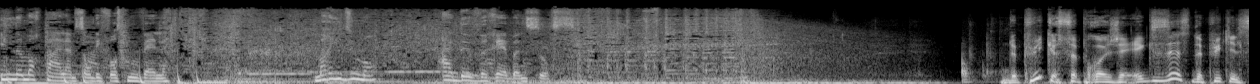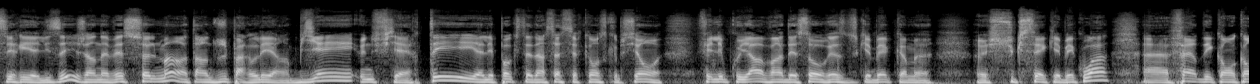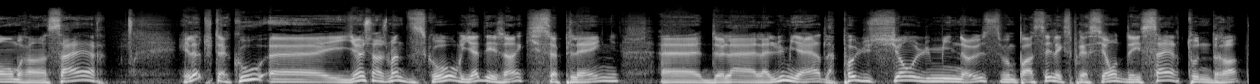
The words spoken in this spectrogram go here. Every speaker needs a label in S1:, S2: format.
S1: il ne mord pas à l'hameçon des fausses nouvelles. Mario Dumont a de vraies bonnes sources.
S2: Depuis que ce projet existe, depuis qu'il s'est réalisé, j'en avais seulement entendu parler en bien, une fierté. À l'époque, c'était dans sa circonscription. Philippe Couillard vendait ça au reste du Québec comme un, succès québécois. Faire des concombres en serre. Et là, tout à coup, euh, il y a un changement de discours. Il y a des gens qui se plaignent euh, de la, lumière, de la pollution lumineuse, si vous me passez l'expression, des serres toundra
